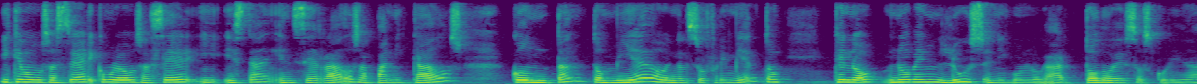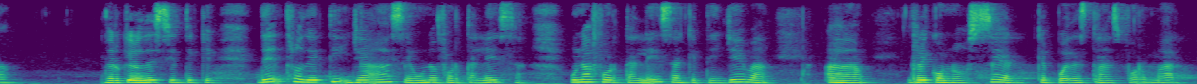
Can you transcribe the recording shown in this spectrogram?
y qué vamos a hacer y cómo lo vamos a hacer y están encerrados, apanicados con tanto miedo en el sufrimiento que no, no ven luz en ningún lugar, todo es oscuridad. Pero quiero decirte que dentro de ti ya hace una fortaleza, una fortaleza que te lleva a reconocer que puedes transformar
